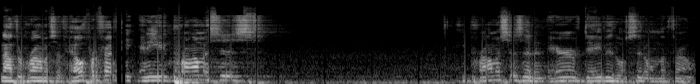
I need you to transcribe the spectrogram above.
Not the promise of health perfection, and he promises he promises that an heir of David will sit on the throne.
